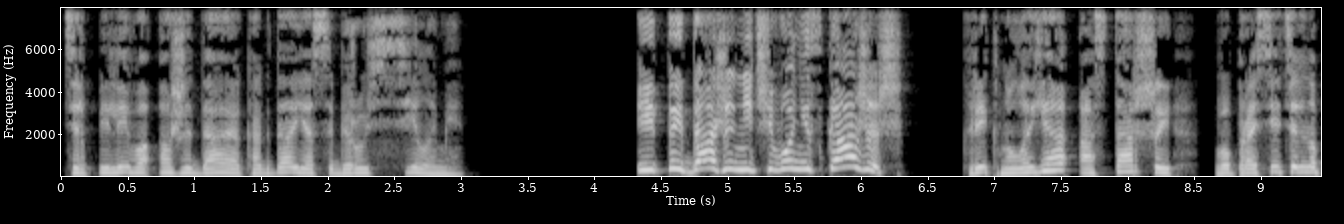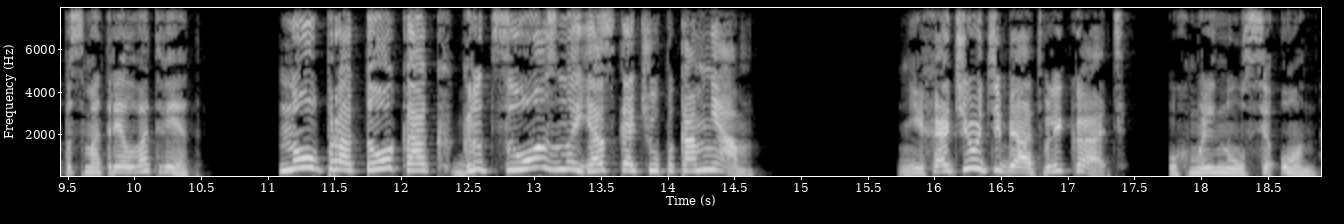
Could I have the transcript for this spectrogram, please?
терпеливо ожидая, когда я соберусь силами. «И ты даже ничего не скажешь?» — крикнула я, а старший вопросительно посмотрел в ответ. «Ну, про то, как грациозно я скачу по камням!» «Не хочу тебя отвлекать!» — ухмыльнулся он.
